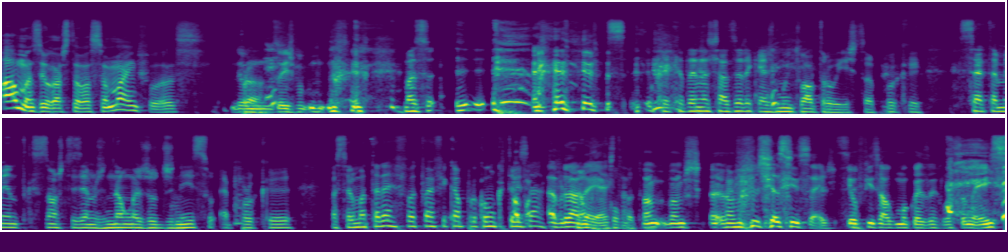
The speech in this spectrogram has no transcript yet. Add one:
Oh, mas eu gosto da vossa mãe, foda-se. Deu-me Pronto. dois... Mas eh, eh, o que a Catarina está a dizer é que és muito altruísta, porque certamente que se nós te dizemos não ajudes nisso é porque vai ser uma tarefa que vai ficar por concretizar. A verdade Não é esta. Vamos, vamos, ser sinceros. Eu fiz alguma coisa em relação a isso.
